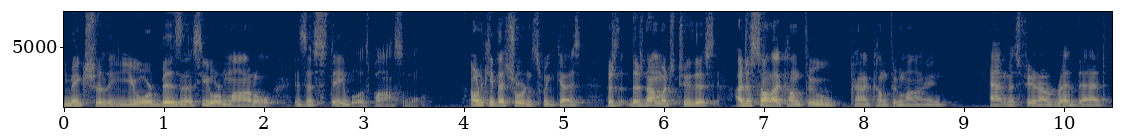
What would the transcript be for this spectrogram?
make sure that your business, your model, is as stable as possible. I want to keep that short and sweet, guys. There's there's not much to this. I just saw that come through, kind of come through my atmosphere, and I read that,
